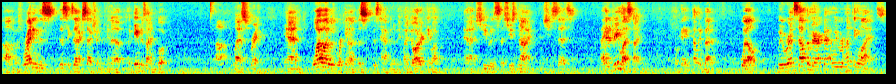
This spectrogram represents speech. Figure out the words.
Uh, I was writing this, this exact section in a, a game design book uh, last spring. And while I was working on this, this happened to me. My daughter came up, uh, she was, uh, she's nine, and she says, I had a dream last night. Okay, tell me about it. Well, we were in South America and we were hunting lions.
